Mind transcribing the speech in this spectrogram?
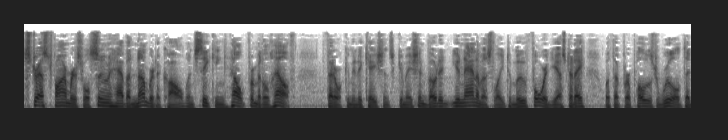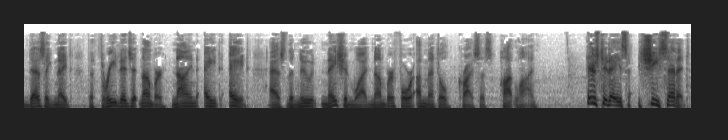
Stressed farmers will soon have a number to call when seeking help for mental health. Federal Communications Commission voted unanimously to move forward yesterday with a proposed rule to designate the three-digit number 988 as the new nationwide number for a mental crisis hotline. Here's today's She Said It.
